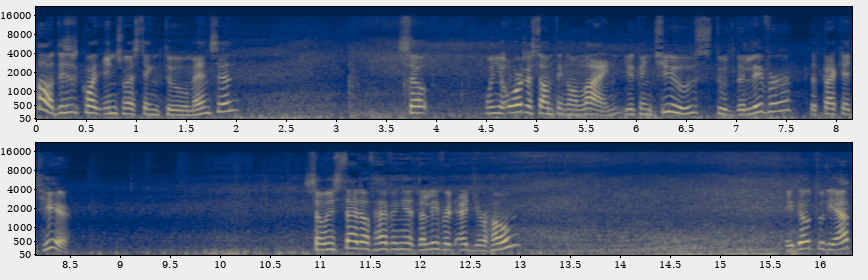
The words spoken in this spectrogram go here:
Oh, this is quite interesting to mention. So, when you order something online, you can choose to deliver the package here. So instead of having it delivered at your home, you go to the app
